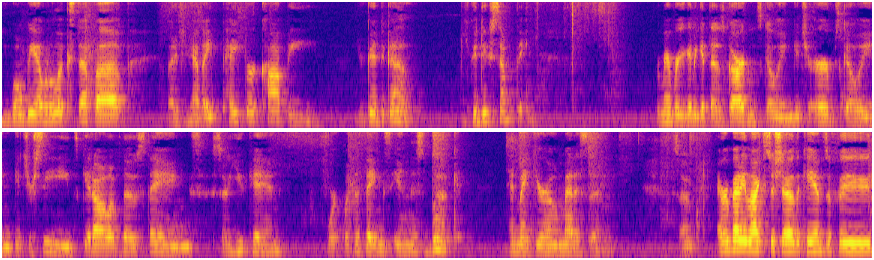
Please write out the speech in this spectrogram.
You won't be able to look stuff up. But if you have a paper copy, you're good to go. You could do something. Remember, you're going to get those gardens going, get your herbs going, get your seeds, get all of those things so you can work with the things in this book and make your own medicine. So everybody likes to show the cans of food.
